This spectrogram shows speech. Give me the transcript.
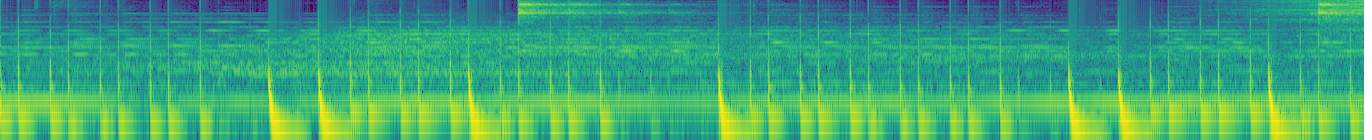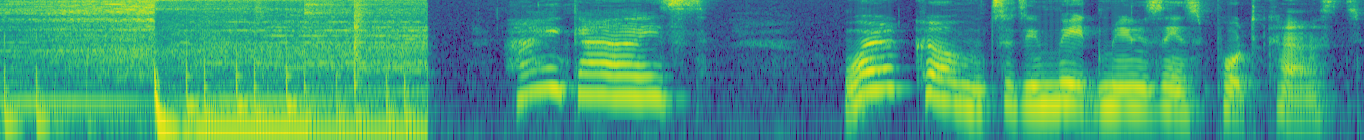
Hi, guys. Welcome to the Made Musings podcast.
